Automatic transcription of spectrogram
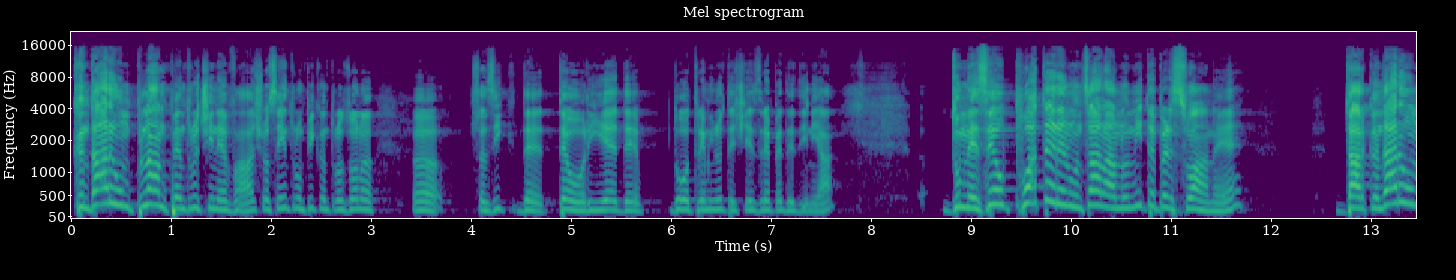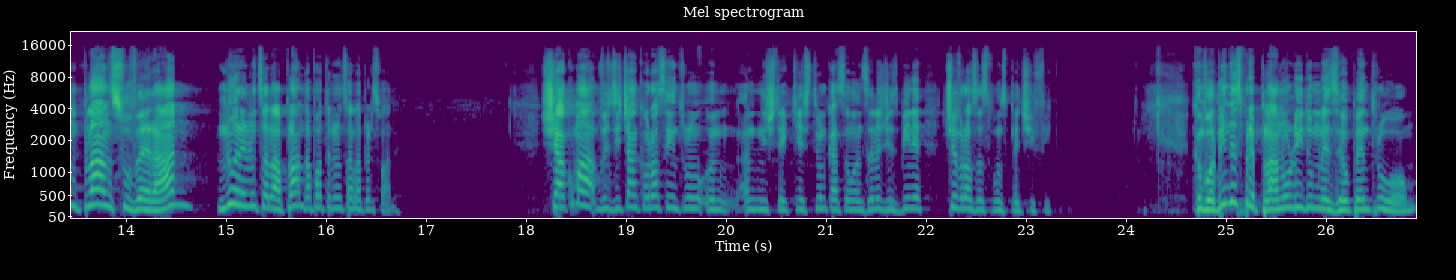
când are un plan pentru cineva, și o să intru un pic într-o zonă, uh, să zic, de teorie, de două, trei minute și ies repede din ea, Dumnezeu poate renunța la anumite persoane, dar când are un plan suveran, nu renunță la plan, dar poate renunța la persoane. Și acum vă ziceam că vreau să intru în, în niște chestiuni ca să mă înțelegeți bine ce vreau să spun specific. Când vorbim despre planul lui Dumnezeu pentru om,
